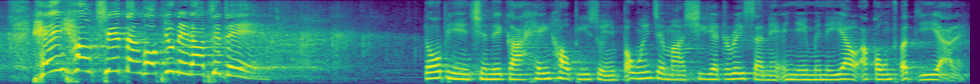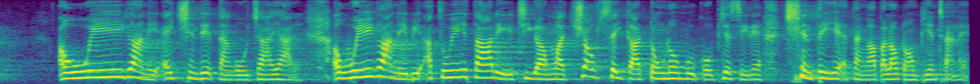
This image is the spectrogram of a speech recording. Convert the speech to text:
။ဟိဟောက်ခြင်းတန်ကိုပြုနေတာဖြစ်တယ်။တော့ပြင်ရှင်သစ်ကဟိဟောက်ပြီးဆိုရင်ပဝင်းကျင်မှာရှိတဲ့တရိတ်ဆန်နဲ့အငြိမ်မနေရအောင်အကုန်ထွက်ပြေးရတယ် အဝေးကနေအဲ့ချင်းတဲ့အတန်ကိုကြားရတယ်အဝေးကနေပြီးအသွေးအသားတွေအထီကောင်မှကြောက်စိတ်ကတုံလုံးမှုကိုဖြစ်စေတဲ့ချင်းတဲ့ရဲ့အတန်ကဘယ်လောက်တောင်ပြင်းထန်လဲ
